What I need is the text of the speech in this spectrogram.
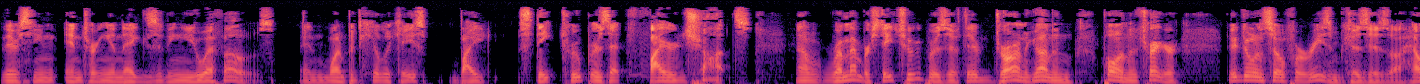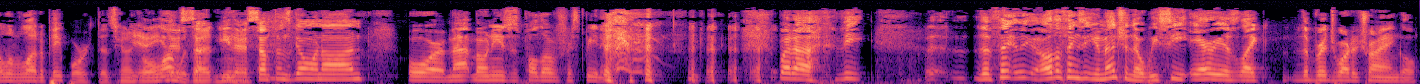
they're seen entering and exiting UFOs. In one particular case, by state troopers that fired shots. Now, remember, state troopers, if they're drawing a gun and pulling the trigger, they're doing so for a reason because there's a hell of a lot of paperwork that's going to go along with some- that. Either something's going on or Matt Moniz was pulled over for speeding. but uh, the the thing, all the things that you mentioned though, we see areas like the Bridgewater Triangle,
